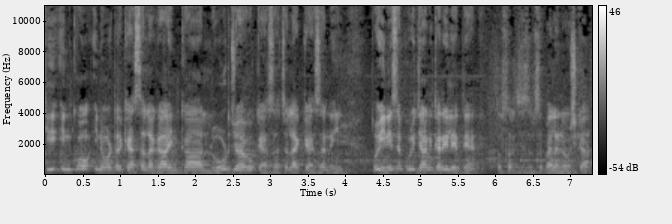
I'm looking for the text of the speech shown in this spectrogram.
कि इनको इन्वर्टर कैसा लगा, इनका लोड जो है वो कैसा चला, कैसा नहीं। तो इन्हीं से पूरी जानकारी लेते हैं। तो सर जी, सबसे पहले नमस्कार।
